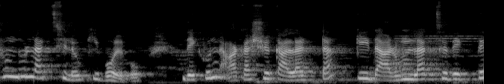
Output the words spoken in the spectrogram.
সুন্দর লাগছিল, কি বলব? দেখুন, আকাশের কালারটা কি দারুণ লাগছে দেখতে।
